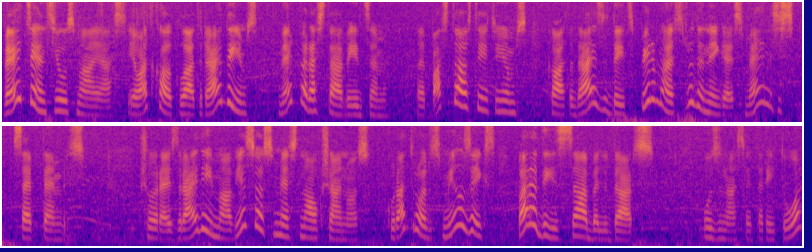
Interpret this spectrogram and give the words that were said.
Sveiciens jūs mājās! Jau atkal klāta raidījums Neparastā vidzeme, lai pastāstītu jums, kā tad aizvadīts pirmais rudenīgais mēnesis - septembris. Šoreiz raidījumā viesosimies Naukšānos, kur atrodas milzīgs paradīzes sābeļu dārzs. Uzzināsiet arī to,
